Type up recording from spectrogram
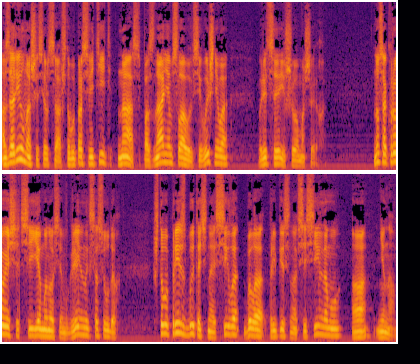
озарил наши сердца, чтобы просветить нас познанием славы Всевышнего в лице Иешуа Машеха. Но сокровище сие мы носим в глиняных сосудах, чтобы преизбыточная сила была приписана всесильному, а не нам.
